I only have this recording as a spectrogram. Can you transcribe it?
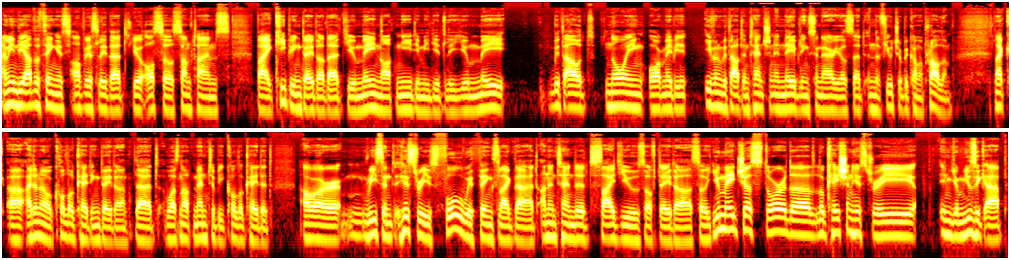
I mean, the other thing is obviously that you also sometimes by keeping data that you may not need immediately, you may without knowing or maybe even without intention enabling scenarios that in the future become a problem like uh, I don't know, collocating data that was not meant to be collocated. Our recent history is full with things like that, unintended side use of data. So you may just store the location history in your music app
